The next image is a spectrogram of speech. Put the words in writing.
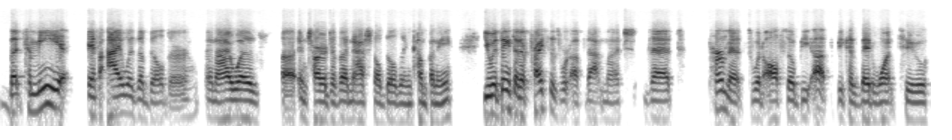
but to me, if I was a builder and I was uh, in charge of a national building company, you would think that if prices were up that much, that permits would also be up because they'd want to,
